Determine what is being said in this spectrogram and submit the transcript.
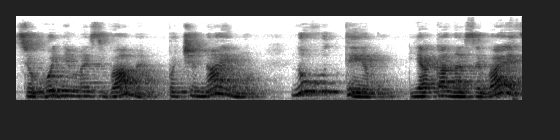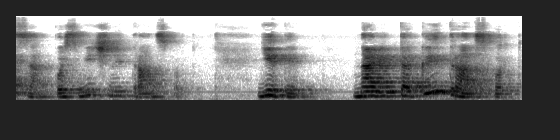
Сьогодні ми з вами починаємо нову тему, яка називається космічний транспорт. Діти, навіть такий транспорт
